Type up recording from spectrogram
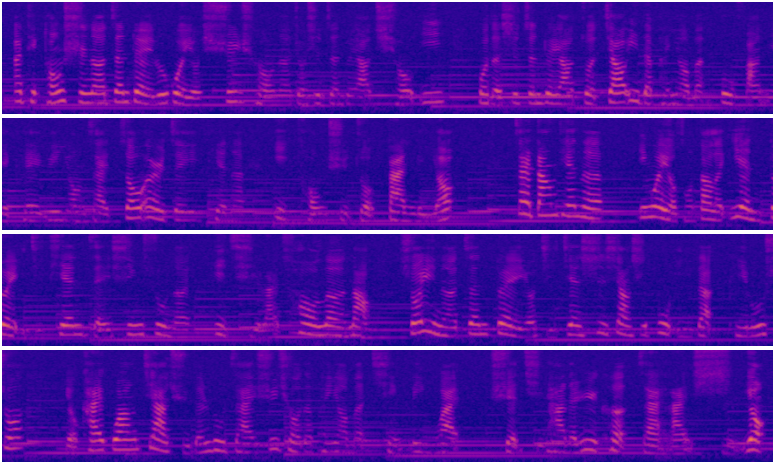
那同同时呢，针对如果有需求呢，就是针对要求医或者是针对要做交易的朋友们，不妨也可以运用在周二这一天呢，一同去做办理哦。在当天呢，因为有逢到了燕队以及天贼星宿呢，一起来凑热闹。所以呢，针对有几件事项是不宜的，比如说有开光、嫁娶跟入宅需求的朋友们，请另外选其他的日课再来使用。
